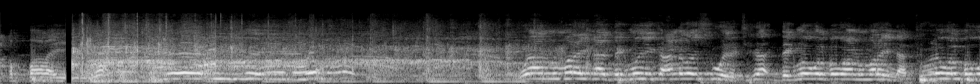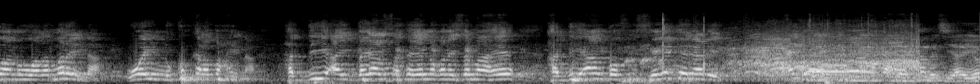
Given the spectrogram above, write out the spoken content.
aqbalayno waanu maraynaa degmooyinka annagoo isku wada jira. Degmo walba waanu maraynaa. Tuulo walba waanu wada maraynaa. Waynu ku kala baxaynaa. Haddii ay dagaal sakeeyo noqonayso maahee haddii aan qof iskaga keenaadeen maxamed siyaayo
